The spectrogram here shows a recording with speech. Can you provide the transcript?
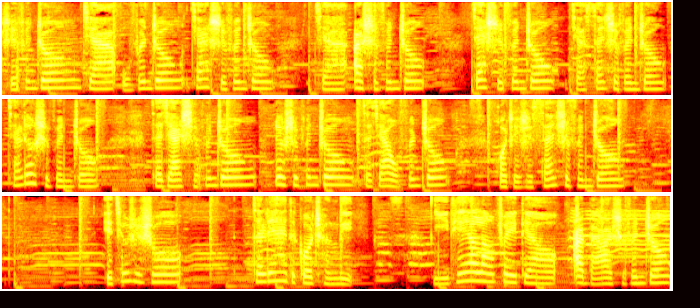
十分钟加五分钟加十分钟加二十分钟加十分钟加三十分钟加六十分钟，再加十分钟六十分钟再加五分钟。或者是三十分钟，也就是说，在恋爱的过程里，你一天要浪费掉二百二十分钟，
